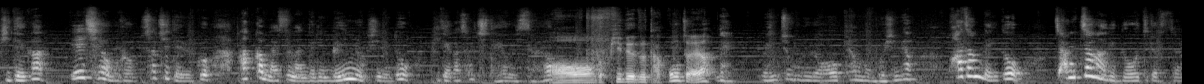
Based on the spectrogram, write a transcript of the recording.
비대가 일체형으로 설치되어 있고 아까 말씀 안 드린 메인 욕실에도 비대가 설치되어 있어요. 어, 그 비데도 다 공짜야? 네, 왼쪽으로 이렇게 한번 보시면 화장대도 짱짱하게 넣어드렸어요.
